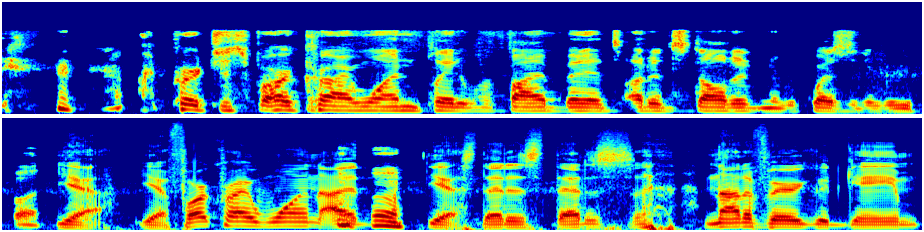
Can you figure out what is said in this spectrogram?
I purchased Far Cry One, played it for five minutes, uninstalled it, and requested a refund. Yeah, yeah. Far Cry One. I yes, that is that is not a very good game.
